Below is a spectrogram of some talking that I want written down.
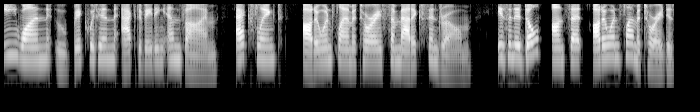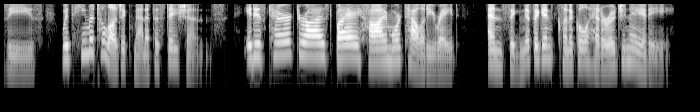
E1 ubiquitin activating enzyme, X linked autoinflammatory somatic syndrome, is an adult onset autoinflammatory disease with hematologic manifestations. It is characterized by a high mortality rate and significant clinical heterogeneity.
